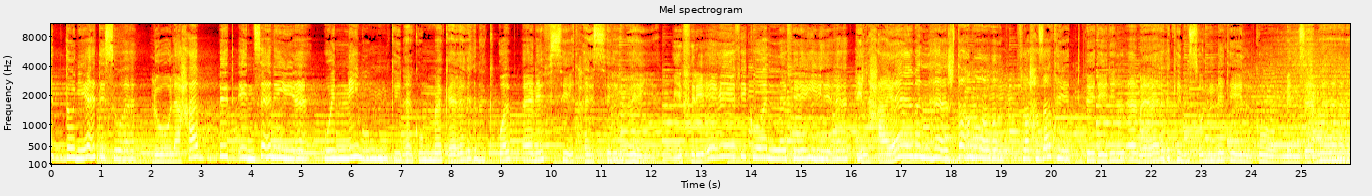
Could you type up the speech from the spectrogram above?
الدنيا تسوى؟ لولا حبة إنسانية وإني ممكن أكون مكانك وأبقى نفسي تحس بيا. يفرق إيه فيك ولا فيا؟ دي الحياة ملهاش ضمان في لحظة تتبدل الأماكن سنة الكون من زمان.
